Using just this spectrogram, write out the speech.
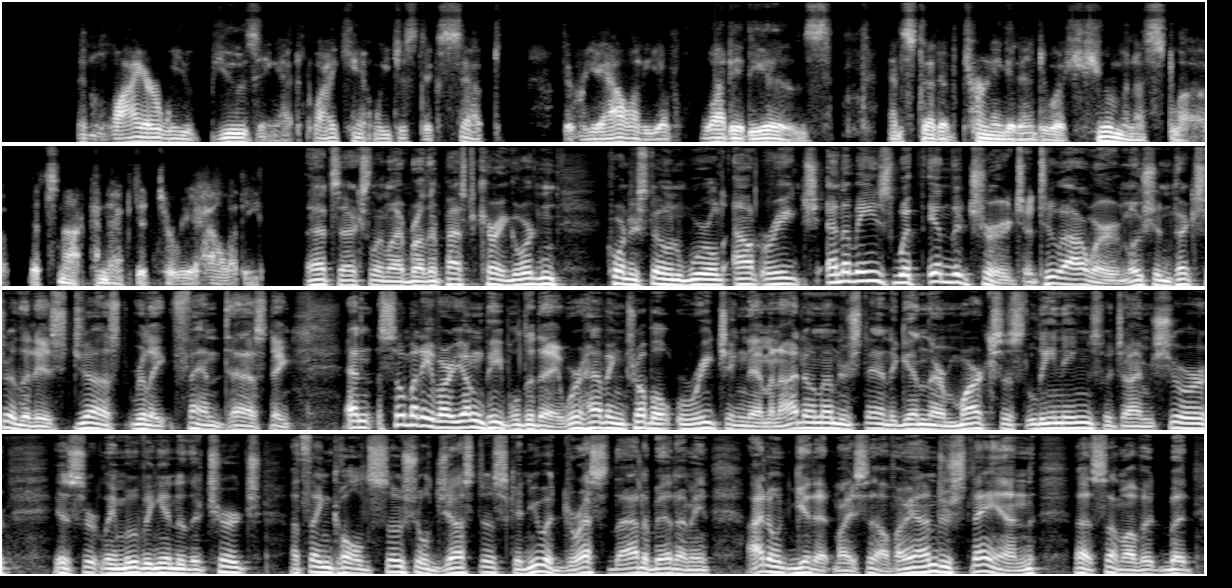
Then why are we abusing it? Why can't we just accept the reality of what it is instead of turning it into a humanist love that's not connected to reality. That's excellent, my brother. Pastor Cary Gordon, Cornerstone World Outreach, Enemies Within the Church, a two hour motion picture that is just really fantastic. And so many of our young people today, we're having trouble reaching them. And I don't understand, again, their Marxist leanings, which I'm sure is certainly moving into the church, a thing called social justice. Can you address that a bit? I mean, I don't get it myself. I mean, I understand uh, some of it, but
